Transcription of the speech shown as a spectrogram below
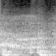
Oh!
